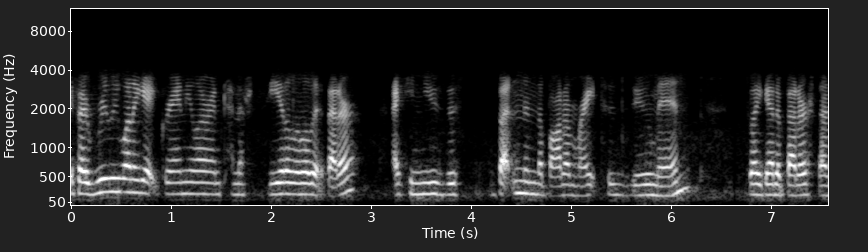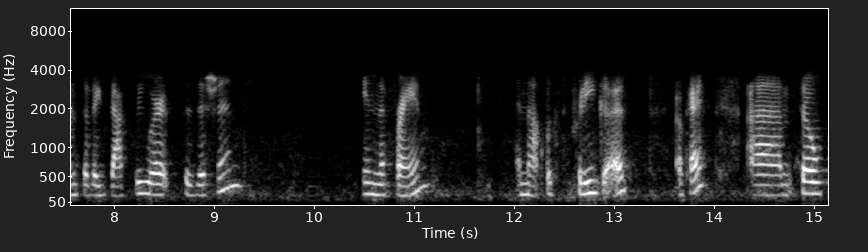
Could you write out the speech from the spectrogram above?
If I really want to get granular and kind of see it a little bit better, I can use this button in the bottom right to zoom in so I get a better sense of exactly where it's positioned in the frame. And that looks pretty good. Okay, um, so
